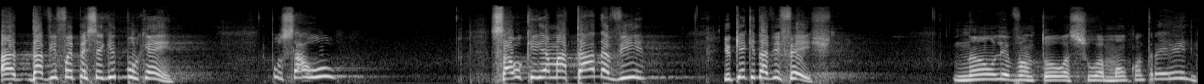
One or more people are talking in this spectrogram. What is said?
A ah, Davi foi perseguido por quem? Por Saul. Saul queria matar Davi. E o que que Davi fez? Não levantou a sua mão contra ele.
